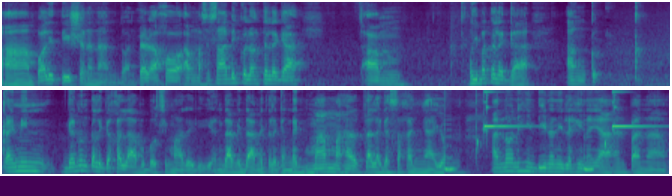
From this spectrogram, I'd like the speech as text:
um, politician na nandun. Pero ako, ang masasabi ko lang talaga, um, iba talaga, ang I mean, ganun talaga ka-lovable si Mother Lily. Ang dami-dami talagang nagmamahal talaga sa kanya. Yung ano, hindi na nila hinayaan pa na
